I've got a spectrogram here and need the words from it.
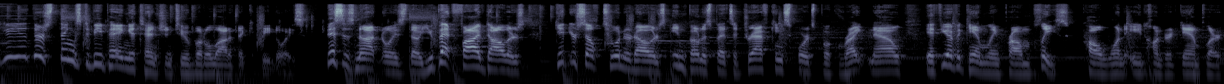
yeah, there's things to be paying attention to, but a lot of it can be noise. This is not noise, though. You bet $5, get yourself $200 in bonus bets at DraftKings Sportsbook right now. If you have a gambling problem, please call 1 800 Gambler.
